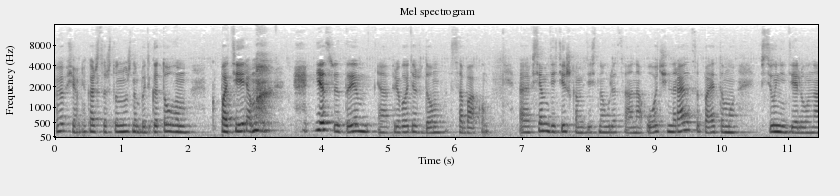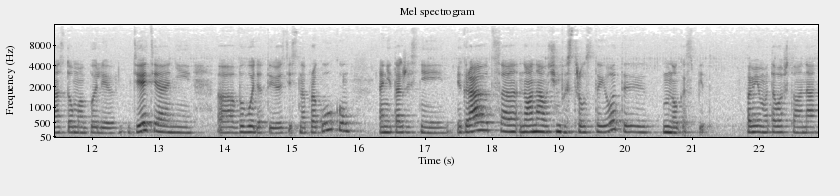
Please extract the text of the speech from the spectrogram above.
И вообще, мне кажется, что нужно быть готовым к потерям, если ты э, приводишь в дом собаку. Э, всем детишкам здесь на улице она очень нравится, поэтому всю неделю у нас дома были дети, они э, выводят ее здесь на прогулку. Они также с ней играются, но она очень быстро устает и много спит. Помимо того, что она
